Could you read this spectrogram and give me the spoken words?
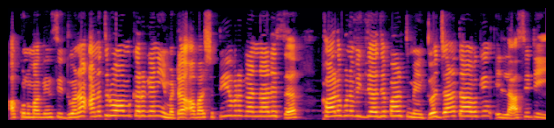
අකුණු මගින් සිදුවන අනතුරු අවම කර ගැනීමට අවශ්‍ය පියවර ගන්නා ලෙස කාලගුණ විද්‍යා දෙපාර්තමේන්තුව ජනතාවගෙන් ඉල්ලා සිටී.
